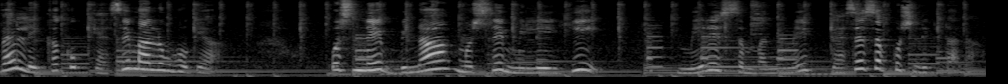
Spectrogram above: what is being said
वह लेखक को कैसे मालूम हो गया? उसने बिना मुझसे मिले ही मेरे संबंध में कैसे सब कुछ लिख डाला?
